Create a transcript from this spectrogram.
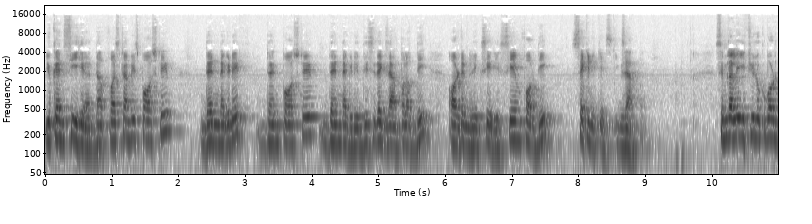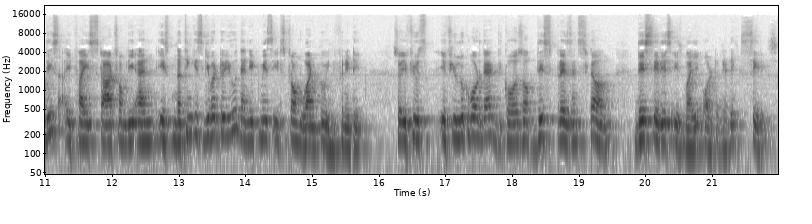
you can see here the first term is positive, then negative, then positive, then negative. This is the example of the alternating series. Same for the second case example. Similarly, if you look about this, if I start from the n if nothing is given to you, then it means it's from 1 to infinity. So if you if you look about that, because of this presence term, this series is my alternating series.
